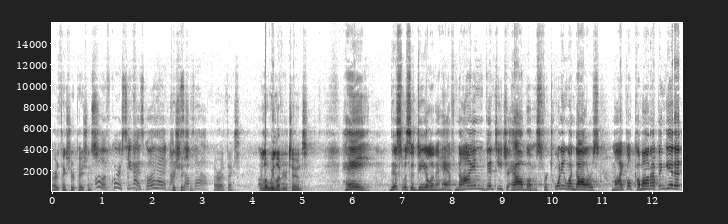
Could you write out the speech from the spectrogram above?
or thanks for your patience. Oh, of course. You guys go ahead. Knock Appreciate yourselves you. out. All right, thanks. We, lo- we love your tunes. Hey, this was a deal and a half. Nine vintage albums for $21. Michael, come on up and get it.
